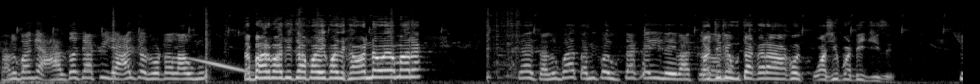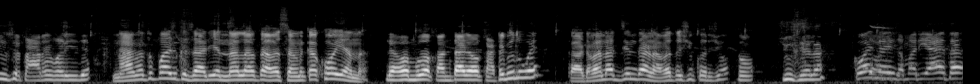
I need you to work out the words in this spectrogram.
ચાલુ ભાંગે હાલ તો ચા પી રે, હાલ તો રોટલા લાવું હું. તો બાર વાગે ચા એક વાગે ખાવા ના હોય અમારે? ચાલુ બા તમે કોઈ ઉતા કરી નહીં વાત કરો કચલી ઉતા કરા આખો પોસી પટી જી છે. શું છે તારે વળી દે ના ના તો પાડ્યું કે જાડિયા ના લાવતા હવે સણકા ખોયાના એટલે હવે હું તો કંટાળ્યો કાઢી મેલું હોય. કાઢવાના જ જિંદાણ હવે તો શું કરજો? તો શું છે લે? કોઈ નહીં. તમારી આયા હતા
